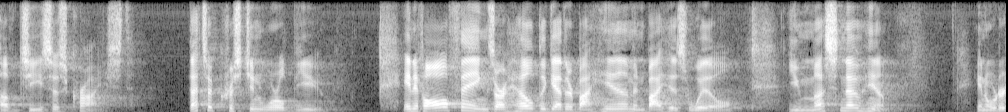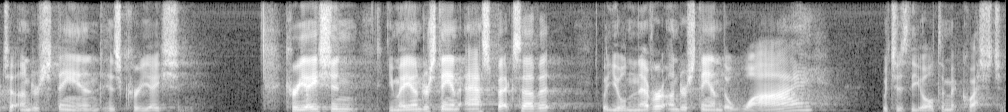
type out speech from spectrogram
of Jesus Christ. That's a Christian worldview. And if all things are held together by him and by his will, you must know him in order to understand his creation. Creation, you may understand aspects of it, but you'll never understand the why which is the ultimate question.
